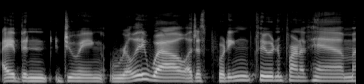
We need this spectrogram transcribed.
I've been doing really well at just putting food in front of him,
